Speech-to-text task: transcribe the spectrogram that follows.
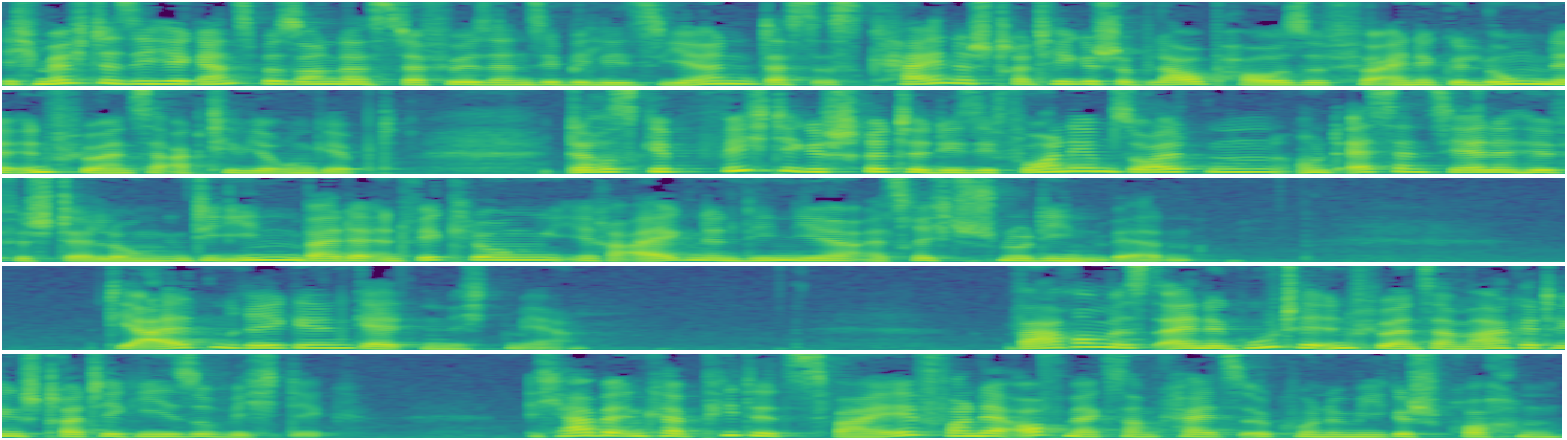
Ich möchte Sie hier ganz besonders dafür sensibilisieren, dass es keine strategische Blaupause für eine gelungene Influencer-Aktivierung gibt. Doch es gibt wichtige Schritte, die Sie vornehmen sollten und essentielle Hilfestellungen, die Ihnen bei der Entwicklung Ihrer eigenen Linie als Richtschnur dienen werden. Die alten Regeln gelten nicht mehr. Warum ist eine gute Influencer-Marketing-Strategie so wichtig? Ich habe in Kapitel 2 von der Aufmerksamkeitsökonomie gesprochen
